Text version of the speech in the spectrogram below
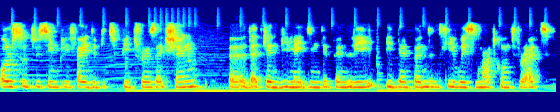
also to simplify the B2B transaction uh, that can be made independently, independently with smart contracts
